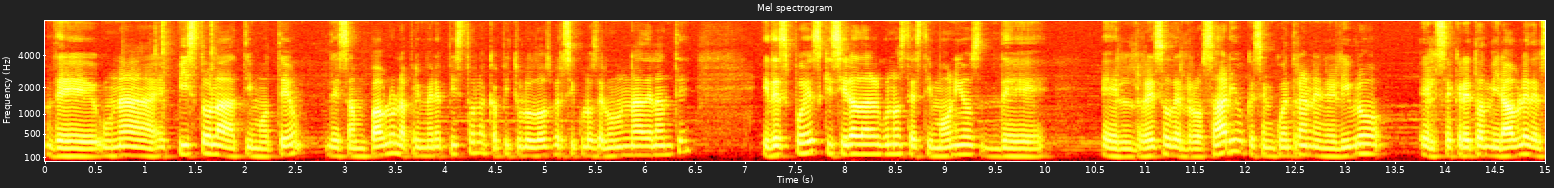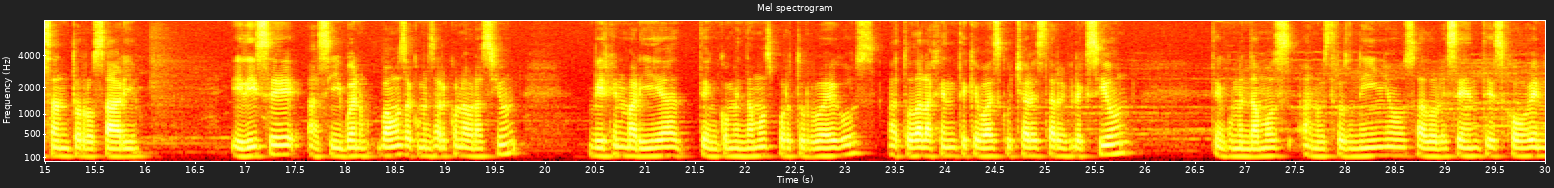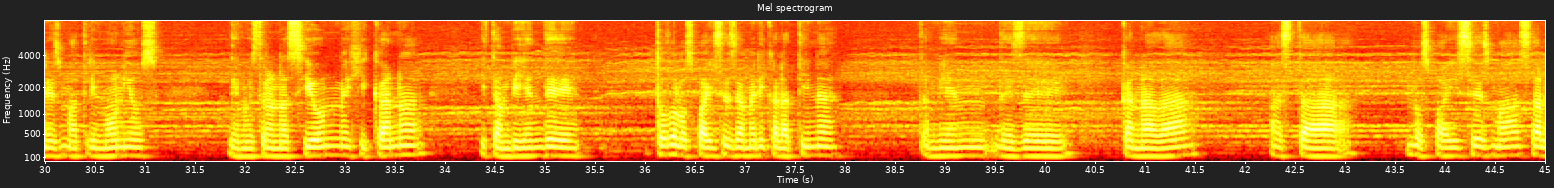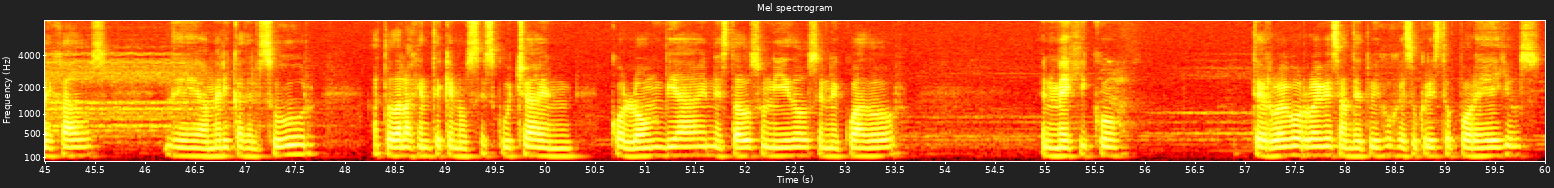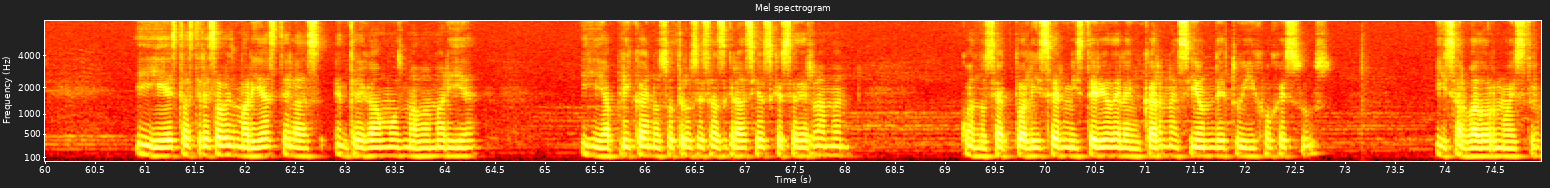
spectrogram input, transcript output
de una epístola a Timoteo de San Pablo, la primera epístola, capítulo 2, versículos del 1 en adelante, y después quisiera dar algunos testimonios de el rezo del rosario que se encuentran en el libro el secreto admirable del Santo Rosario. Y dice así, bueno, vamos a comenzar con la oración. Virgen María, te encomendamos por tus ruegos, a toda la gente que va a escuchar esta reflexión. Te encomendamos a nuestros niños, adolescentes, jóvenes, matrimonios de nuestra nación mexicana y también de todos los países de América Latina, también desde Canadá hasta los países más alejados de América del Sur, a toda la gente que nos escucha en Colombia, en Estados Unidos, en Ecuador, en México. Te ruego, ruegues ante tu Hijo Jesucristo por ellos. Y estas tres Aves Marías te las entregamos, Mamá María, y aplica en nosotros esas gracias que se derraman cuando se actualiza el misterio de la encarnación de tu Hijo Jesús y Salvador nuestro.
